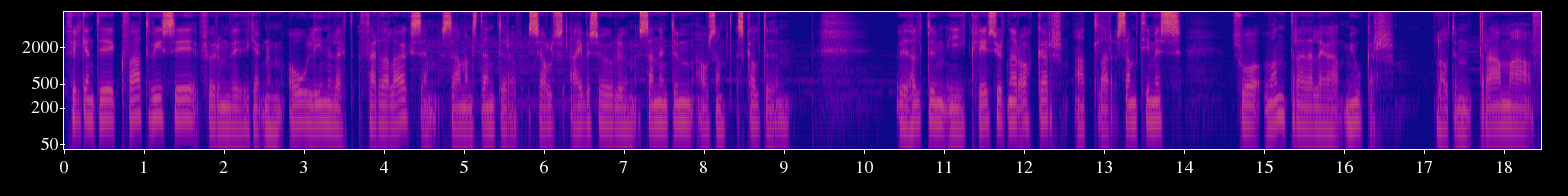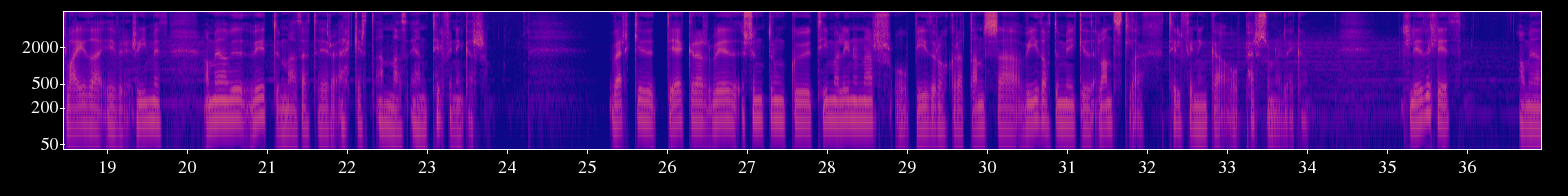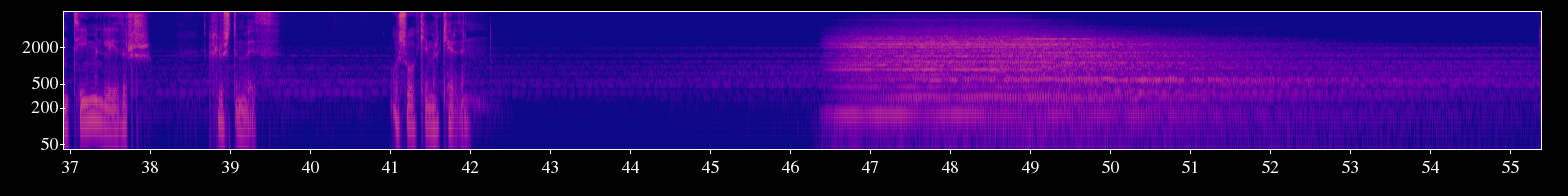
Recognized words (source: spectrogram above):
Fylgjandi kvatvísi förum við í gegnum ólínulegt ferðalag sem samanstendur af sjálfsæfisögulegum sannendum á samt skálduðum. Við höldum í klesjurnar okkar, allar samtímis, svo vandræðarlega mjúkar. Látum drama flæða yfir rýmið á meðan við vitum að þetta eru ekkert annað en tilfinningar. Verkið degrar við sundrungu tímalínunar og býður okkur að dansa víðáttum mikið landslag, tilfinninga og persónuleika. Hlið við hlið, á meðan tímin líður, hlustum við. Og svo kemur kerðin.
